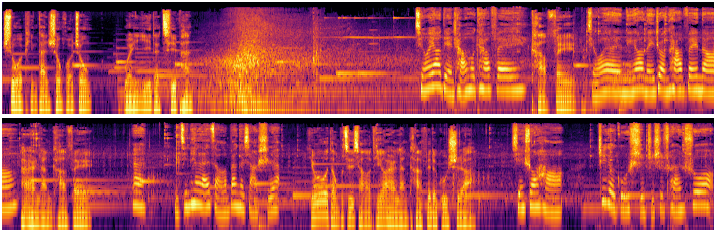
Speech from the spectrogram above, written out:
是我平淡生活中唯一的期盼。请问要点茶或咖啡？咖啡，请问您要哪种咖啡呢？爱尔兰咖啡。哎，你今天来早了半个小时。因为我等不及想要听爱尔兰咖啡的故事啊。先说好，这个故事只是传说，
